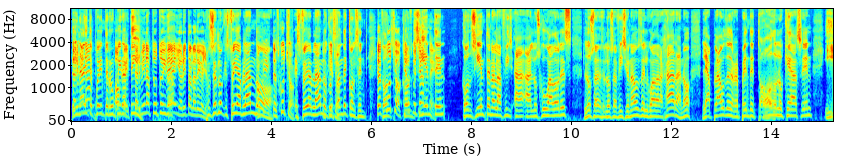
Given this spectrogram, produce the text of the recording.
termina- y nadie te puede interrumpir a ti. Termina tú tu idea y ahorita la digo yo. Pues es lo que estoy hablando. Te escucho. Estoy hablando Te que están de consent- Te escucho, quiero escucharte. Consienten, a, la a, a los jugadores, los, a- los aficionados del Guadalajara, ¿no? Le aplaude de repente todo lo que hacen y,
